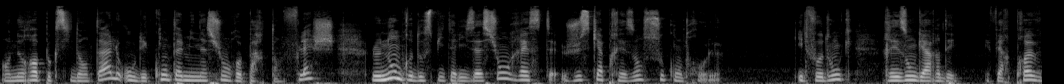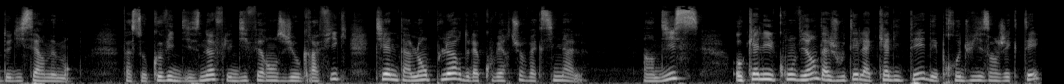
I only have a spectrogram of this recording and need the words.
En Europe occidentale, où les contaminations repartent en flèche, le nombre d'hospitalisations reste jusqu'à présent sous contrôle. Il faut donc raison garder et faire preuve de discernement. Face au Covid-19, les différences géographiques tiennent à l'ampleur de la couverture vaccinale. Indice auquel il convient d'ajouter la qualité des produits injectés,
